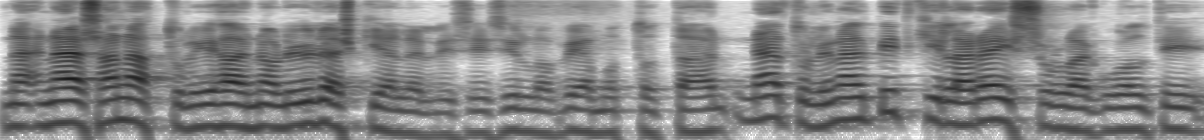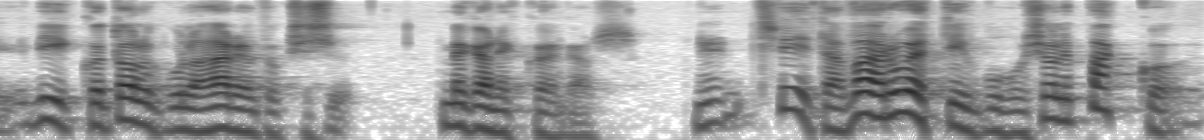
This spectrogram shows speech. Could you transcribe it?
nämä sanat tuli ihan, ne oli yleiskielellisiä silloin vielä, mutta tota, nämä tuli näin pitkillä reissulla, kun oltiin viikko tolkulla harjoituksissa mekanikkojen kanssa. Niin siitä vaan ruvettiin puhua. Se oli pakko.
